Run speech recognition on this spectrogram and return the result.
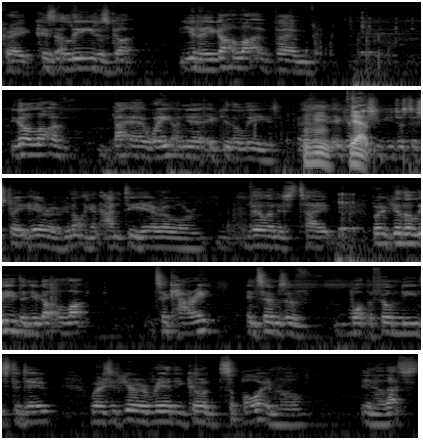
great because a lead has got, you know, you got a lot of, um, you got a lot of uh, weight on you if you're the lead. Mhm, if you're, yeah. If you're just a straight hero, if you're not like an anti-hero or villainous type. But if you're the lead, then you've got a lot to carry in terms of what the film needs to do. Whereas if you're a really good supporting role, you know, that's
